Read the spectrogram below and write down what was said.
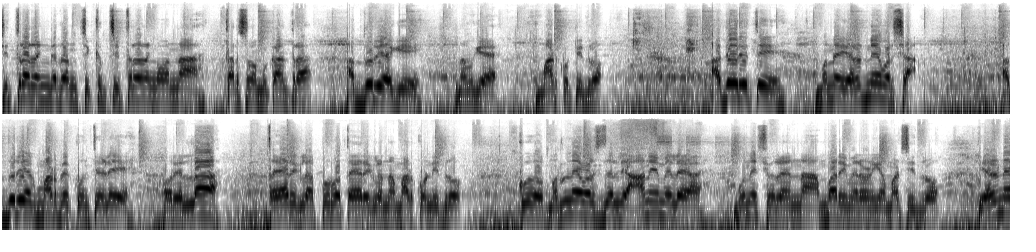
ಚಿತ್ರರಂಗದ ಚಿಕ್ಕ ಚಿತ್ರರಂಗವನ್ನು ತರಿಸುವ ಮುಖಾಂತರ ಅದ್ದೂರಿಯಾಗಿ ನಮಗೆ ಮಾಡಿಕೊಟ್ಟಿದ್ರು. ಅದೇ ರೀತಿ ಮೊನ್ನೆ ಎರಡನೇ ವರ್ಷ ಅದ್ದೂರಿಯಾಗಿ ಮಾಡಬೇಕು ಅಂತೇಳಿ ಅವರೆಲ್ಲ ತಯಾರಿಗಳ, ಪೂರ್ವ ತಯಾರಿಗಳನ್ನು ಮಾಡಿಕೊಂಡಿದ್ರು. ಮೊದಲನೇ ವರ್ಷದಲ್ಲಿ ಆನೆ ಮೇಲೆ ಭುವನೇಶ್ವರಿಯನ್ನು ಅಂಬಾರಿ ಮೆರವಣಿಗೆ ಮಾಡಿಸಿದ್ರು. ಎರಡನೇ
